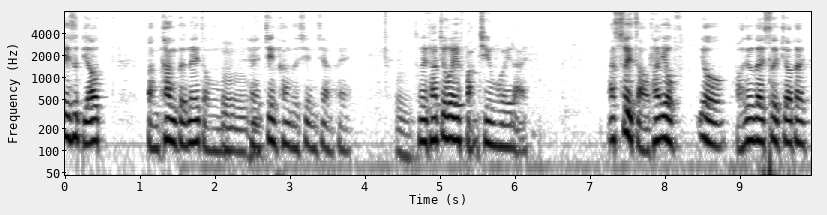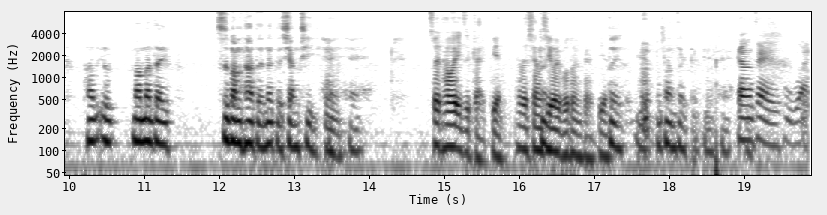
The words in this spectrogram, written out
类似比较反抗的那种嗯健康的现象，嘿，嗯，所以它就会反清回来。啊，睡着它又又好像在睡觉，在它又慢慢在释放它的那个香气，嘿嗯。嘿，所以它会一直改变，它的香气会不断改变。对，有不断在改变，刚刚在户外，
